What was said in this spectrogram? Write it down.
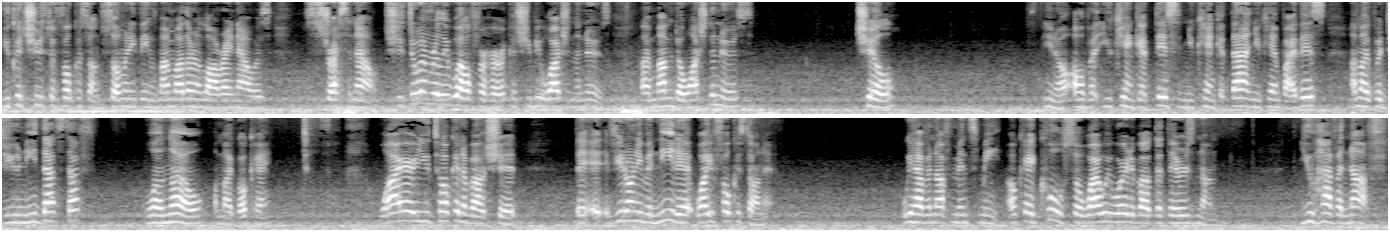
You could choose to focus on so many things. My mother in law right now is stressing out. She's doing really well for her because she'd be watching the news. My mom, don't watch the news. Chill. You know, oh, but you can't get this and you can't get that and you can't buy this. I'm like, but do you need that stuff? Well, no. I'm like, okay. why are you talking about shit? That if you don't even need it, why are you focused on it? We have enough minced meat. Okay, cool. So why are we worried about that there is none? You have enough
